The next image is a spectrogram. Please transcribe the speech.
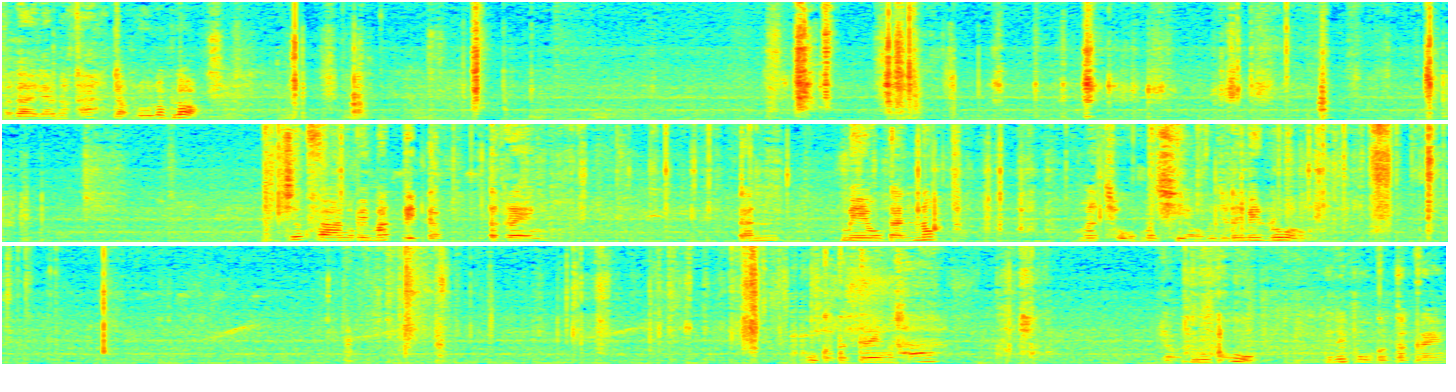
ก็ได้แล้วนะคะ จับดูรอบๆเชือกฟางไปมัดติดกับตะแกรงกันแมวกันนก มาโฉกมาเฉียวมันจะได้ไม่ร่วงผูกกับตะแกรงนะคะจับดูคู่ไม่ได้ผูกกับตะแกรง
